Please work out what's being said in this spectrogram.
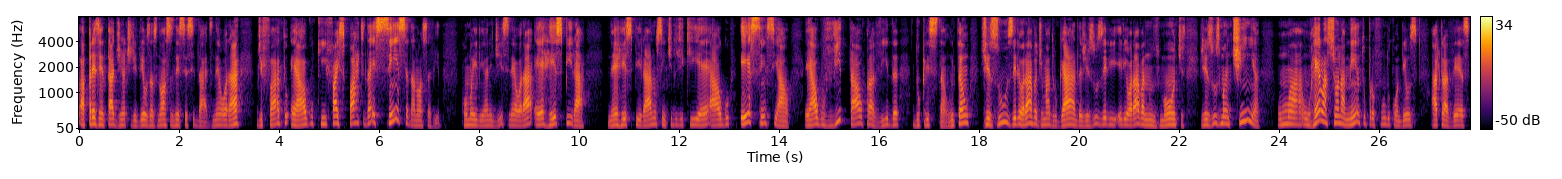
apresentar diante de Deus as nossas necessidades, né? Orar, de fato, é algo que faz parte da essência da nossa vida. Como a Eliane disse, né, orar é respirar né? Respirar no sentido de que é algo essencial, é algo vital para a vida do cristão. Então, Jesus, ele orava de madrugada, Jesus, ele, ele orava nos montes, Jesus mantinha uma, um relacionamento profundo com Deus através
